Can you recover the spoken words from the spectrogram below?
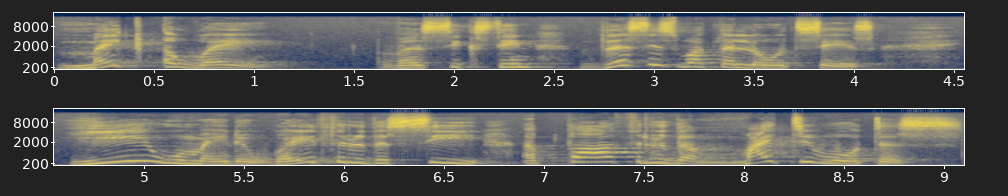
make a way. Verse 16, this is what the Lord says He who made a way through the sea, a path through the mighty waters,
